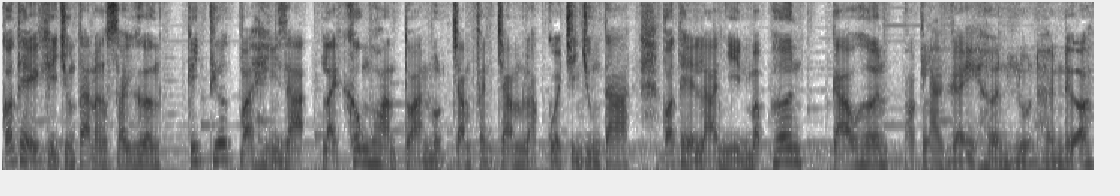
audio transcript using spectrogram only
có thể khi chúng ta đang soi gương, kích thước và hình dạng lại không hoàn toàn 100% là của chính chúng ta, có thể là nhìn mập hơn, cao hơn hoặc là gầy hơn, lùn hơn nữa.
